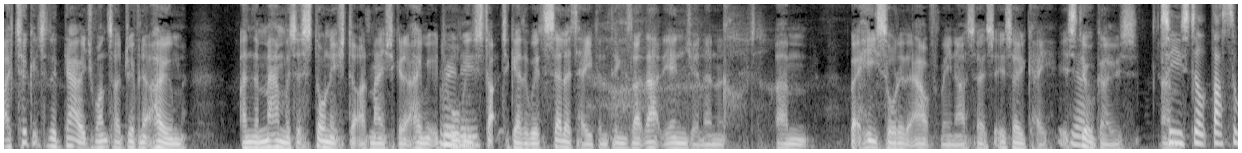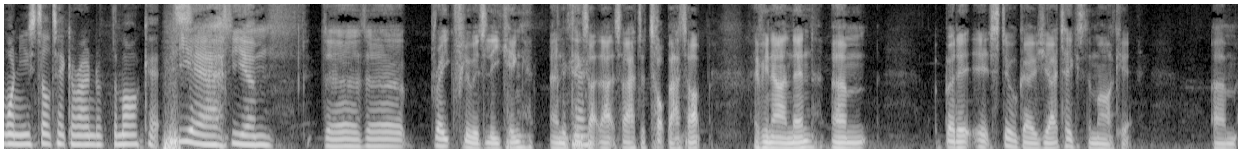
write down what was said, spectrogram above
I took it to the garage once I'd driven it home, and the man was astonished that I'd managed to get it home. It had all Really? been stuck together with sellotape and things like that. The engine and. Um, but he sorted it out for me now, so it's, it's okay. It Yeah. still goes. So Um, you still that's the one you still take around of the market. yeah, the um, the the brake fluid's leaking and things like that, so I have to top that up every now and then. Um, but it, it still goes. Yeah, I take it to the market, um,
